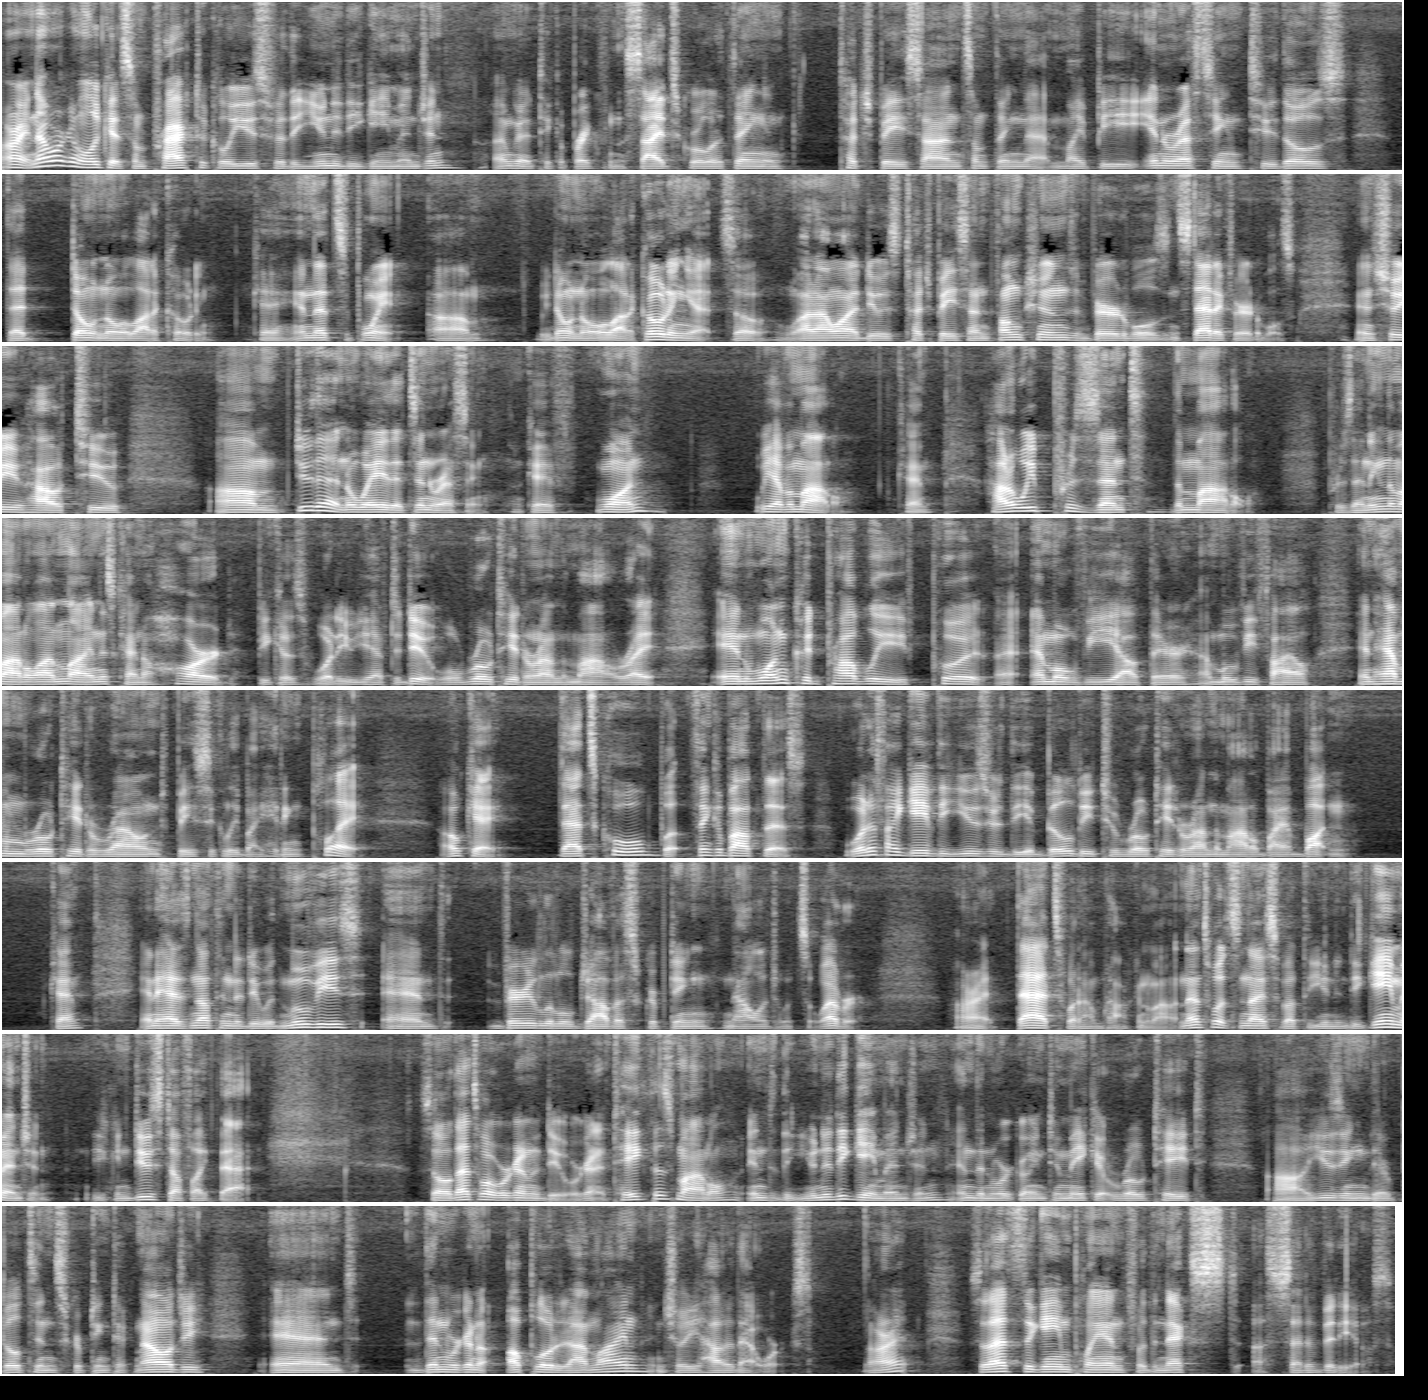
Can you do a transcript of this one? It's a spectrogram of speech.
Alright, now we're going to look at some practical use for the Unity game engine. I'm going to take a break from the side scroller thing and touch base on something that might be interesting to those that don't know a lot of coding. Okay, and that's the point. Um, we don't know a lot of coding yet, so what I want to do is touch base on functions and variables and static variables and show you how to um, do that in a way that's interesting. Okay, one, we have a model. Okay, how do we present the model? Presenting the model online is kind of hard because what do you have to do? We'll rotate around the model, right? And one could probably put a MOV out there, a movie file, and have them rotate around basically by hitting play. Okay, that's cool, but think about this. What if I gave the user the ability to rotate around the model by a button? Okay, and it has nothing to do with movies and very little JavaScripting knowledge whatsoever. All right, that's what I'm talking about. And that's what's nice about the Unity game engine. You can do stuff like that. So that's what we're going to do. We're going to take this model into the Unity game engine, and then we're going to make it rotate uh, using their built-in scripting technology. And then we're going to upload it online and show you how that works. All right. So that's the game plan for the next uh, set of videos.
